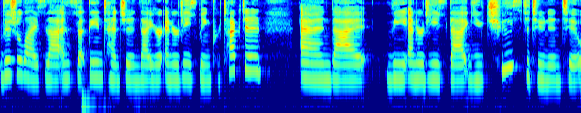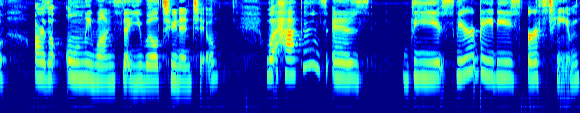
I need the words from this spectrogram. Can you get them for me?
visualize that and set the intention that your energy is being protected and that the energies that you choose to tune into are the only ones that you will tune into. What happens is the Spirit Babies Earth team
